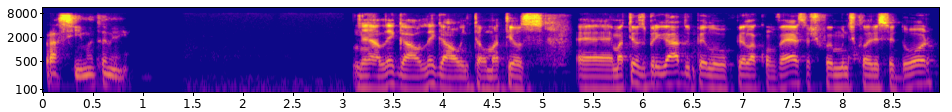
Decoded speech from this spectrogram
para cima também. É, legal, legal. Então, Matheus. É, Matheus, obrigado pelo, pela conversa, acho que foi muito esclarecedor.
